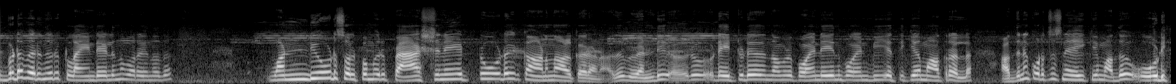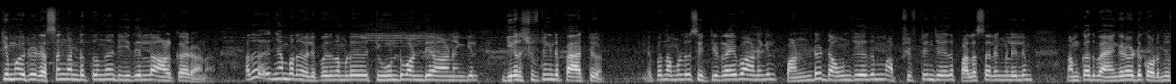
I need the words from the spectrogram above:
ഇവിടെ വരുന്നൊരു ക്ലയന്റേൽ എന്ന് പറയുന്നത് വണ്ടിയോട് സ്വല്പം ഒരു പാഷനേറ്റോട് കാണുന്ന ആൾക്കാരാണ്. അത് വണ്ടി ഒരു ഡേ ടു ഡേ നമ്മൾ പോയിന്റ് എയിൽ നിന്ന് പോയിന്റ് ബി എത്തിക്കുക മാത്രമല്ല അതിനെ കുറച്ച് സ്നേഹിക്കും അത് ഓടിക്കുമ്പോൾ ഒരു രസം കണ്ടെത്തുന്ന രീതിയിലുള്ള ആൾക്കാരാണ്. അത് ഞാൻ പറഞ്ഞ പോലെ ഇപ്പോൾ നമ്മൾ ട്യൂൺഡ് വണ്ടി ആണെങ്കിൽ ഗിയർ ഷിഫ്റ്റിങ്ങിന്റെ പാറ്റേൺ ഇപ്പോൾ നമ്മൾ സിറ്റി ഡ്രൈവ് ആണെങ്കിൽ പണ്ട് ഡൗൺ ചെയ്തും അപ്ഷിഫ്റ്റും ചെയ്ത പല സ്ഥലങ്ങളിലും നമുക്കത് ഭയങ്കരമായിട്ട് കുറഞ്ഞു.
